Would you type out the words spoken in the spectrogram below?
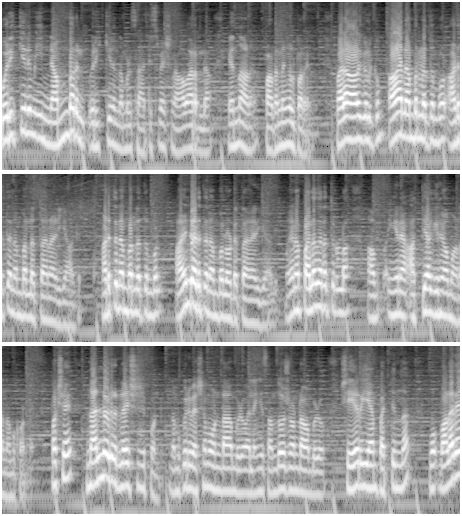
ഒരിക്കലും ഈ നമ്പറിൽ ഒരിക്കലും നമ്മൾ സാറ്റിസ്ഫാക്ഷൻ ആവാറില്ല എന്നാണ് പഠനങ്ങൾ പറയുന്നത്. പല ആളുകൾക്കും ആ നമ്പറിലെത്തുമ്പോൾ അടുത്ത നമ്പറിലെത്താനായിരിക്കും ആഗ്രഹം. അടുത്ത നമ്പറിലെത്തുമ്പോൾ അതിന്റെ അടുത്ത നമ്പറിലോട്ട് എത്താനായിരിക്കും ആഗ്രഹം. അങ്ങനെ പലതരത്തിലുള്ള ഇങ്ങനെ അത്യാഗ്രഹമാണ് നമുക്കുണ്ട്. പക്ഷേ നല്ലൊരു റിലേഷൻഷിപ്പ് ഉണ്ട്. നമുക്കൊരു വിഷമം ഉണ്ടാകുമ്പോഴോ അല്ലെങ്കിൽ സന്തോഷം ഉണ്ടാകുമ്പോഴോ ഷെയർ ചെയ്യാൻ പറ്റുന്ന വളരെ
